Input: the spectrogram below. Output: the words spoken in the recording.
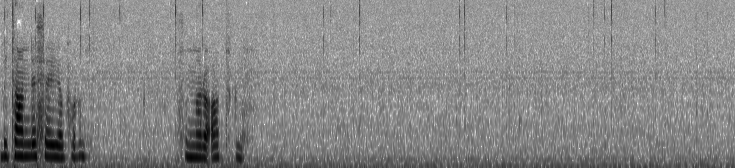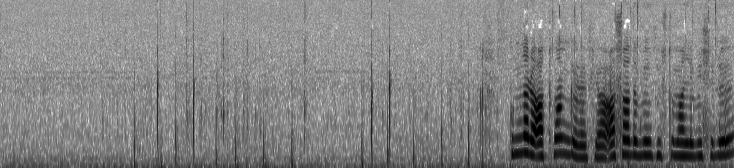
Bir tane de şey yaparım. Şunları at bir. Bunları atman gerekiyor. Aşağıda büyük ihtimalle bir sürü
